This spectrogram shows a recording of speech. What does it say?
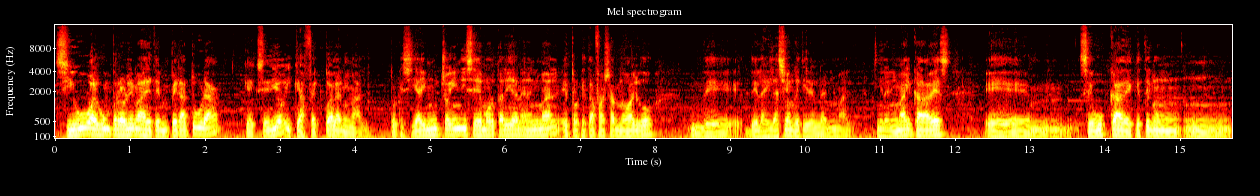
si hubo algún problema de temperatura que excedió y que afectó al animal. Porque si hay mucho índice de mortalidad en el animal es porque está fallando algo de, la aislación que tiene el animal. Y el animal cada vez eh, se busca de que tenga un,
